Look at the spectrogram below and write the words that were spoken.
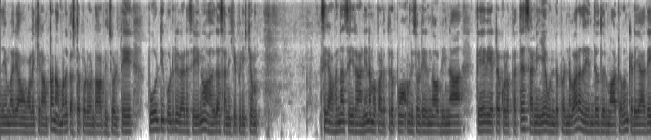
அதே மாதிரி அவன் உழைக்கிறான். அப்போ நம்மளும் கஷ்டப்படுவோம்டா அப்படின்னு சொல்லிட்டு போட்டி போட்டுட்டு வேலை செய்யணும். அதுதான் சனிக்கு பிடிக்கும். சரி அவன் தான் செய்கிறானே நம்ம படுத்திருப்போம் அப்படி சொல்லிட்டு இருந்தோம் அப்படின்னா தேவையற்ற குழப்பத்தை சனியே உண்டு பண்ணுவார். அதில் எந்த ஒரு மாற்றமும் கிடையாது.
